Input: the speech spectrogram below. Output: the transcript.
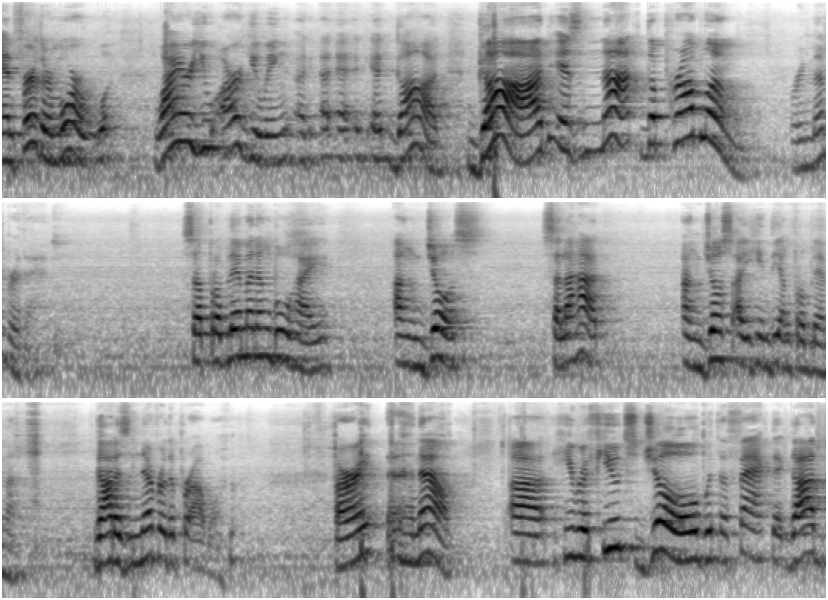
And furthermore, why are you arguing at God? God is not the problem. Remember that. Sa problema ng buhay, ang Diyos sa lahat, ang Diyos ay hindi ang problema. God is never the problem. All right? Now, uh, he refutes Job with the fact that God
